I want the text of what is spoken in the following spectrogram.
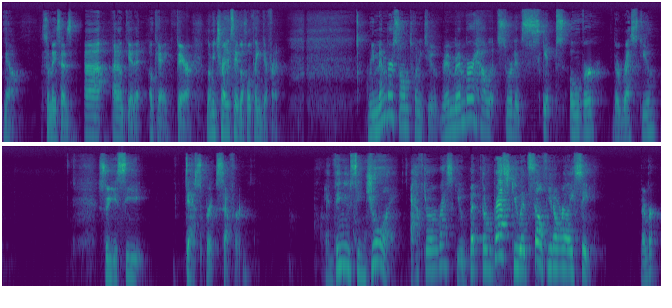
Now, somebody says, uh, I don't get it. Okay, fair. Let me try to say the whole thing different. Remember Psalm 22. Remember how it sort of skips over the rescue? So you see desperate suffering. And then you see joy after a rescue. But the rescue itself, you don't really see. Remember?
